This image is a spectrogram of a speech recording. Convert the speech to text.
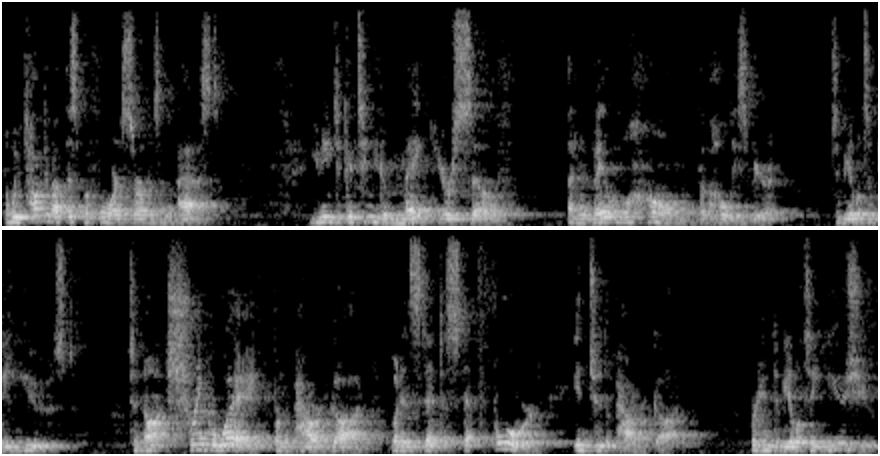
And we've talked about this before in sermons in the past. You need to continue to make yourself an available home for the Holy Spirit to be able to be used, to not shrink away from the power of God, but instead to step forward into the power of God, for Him to be able to use you.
